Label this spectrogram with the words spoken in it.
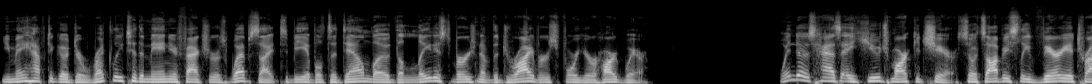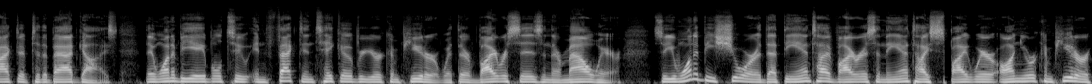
You may have to go directly to the manufacturer's website to be able to download the latest version of the drivers for your hardware. Windows has a huge market share, so it's obviously very attractive to the bad guys. They want to be able to infect and take over your computer with their viruses and their malware. So you want to be sure that the antivirus and the anti spyware on your computer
